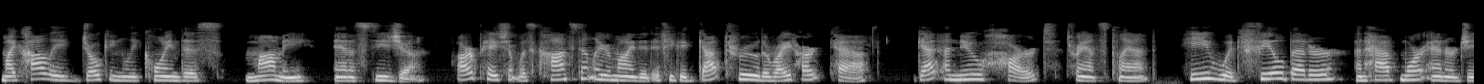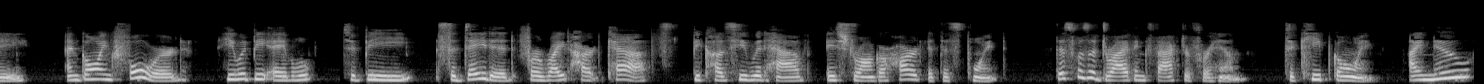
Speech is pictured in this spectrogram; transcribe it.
My colleague jokingly coined this mommy anesthesia. Our patient was constantly reminded if he could get through the right heart cath, get a new heart transplant, he would feel better and have more energy. And going forward, he would be able to be sedated for right heart caths because he would have a stronger heart at this point. This was a driving factor for him to keep going. I knew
